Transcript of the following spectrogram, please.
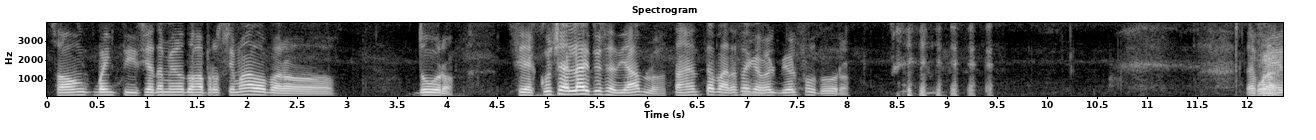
Son 27 minutos aproximados, pero duro. Si escuchas el live, tú dices, diablo, esta gente parece que vio el futuro. Bueno.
